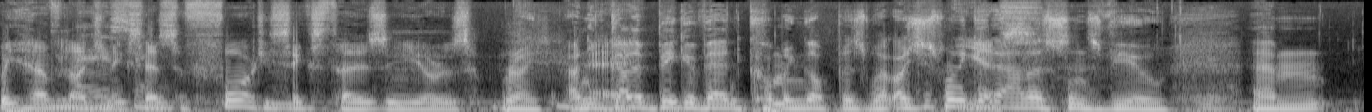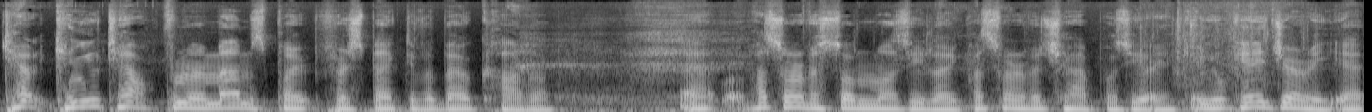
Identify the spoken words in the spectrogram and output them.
we have Amazing. lodged in excess of 46,000 euros. Right, and you've got a big event coming up as well. I just want to get yes. Alison's view. Um, tell, can you talk from a man's perspective about Connell? Uh, what sort of a son was he like? What sort of a chap was he like? Are you okay, Jerry? Yeah,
